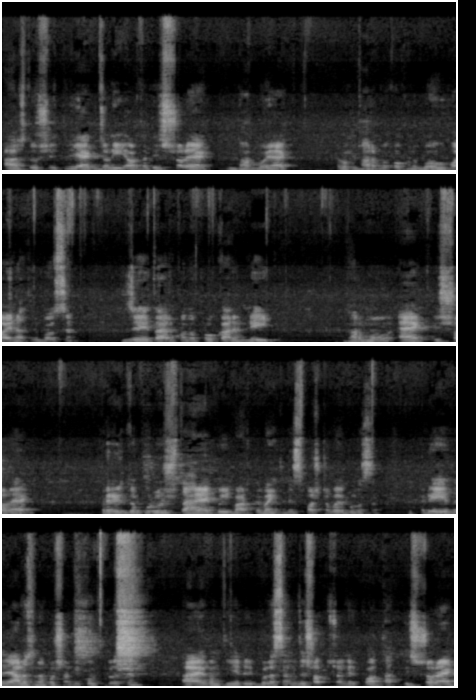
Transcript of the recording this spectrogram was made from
আজ তো সে, তিনি একজনই, অর্থাৎ ঈশ্বর এক, ধর্ম এক, এবং ধর্ম কখনো বহু হয় না। তিনি বলছেন যে তার কোনো প্রকার নেই। ধর্ম এক, ঈশ্বর এক, প্রেরিত পুরুষ তাহার একই বার্তা বার্তাবাহী তিনি স্পষ্টভাবে বলেছেন, এটি তিনি আলোচনা প্রসঙ্গে কোট করেছেন এবং তিনি বলেছেন যে সৎসঙ্গের কথা, ঈশ্বর এক,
